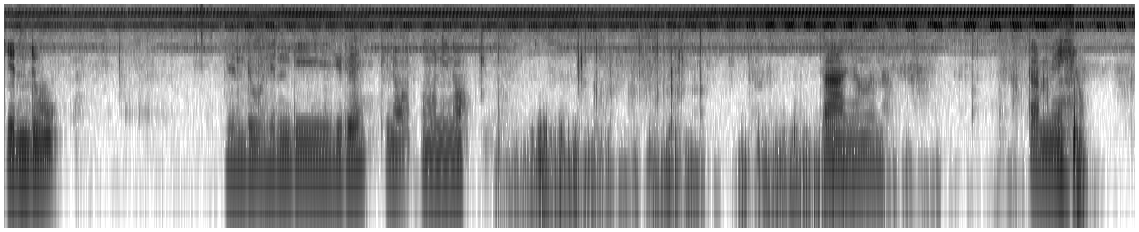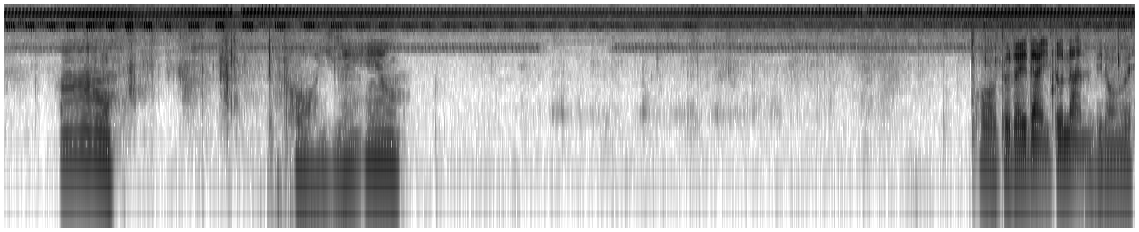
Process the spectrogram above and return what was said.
เห็นดู เห็นดูเห็นดีอยู่ด้วยพี่น้องมันนี้เนาะ ตายังไงนตาแมวอ้าวพออีกแล้วพอตัวใดได้ตัวนั้นพี่น้องเลย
